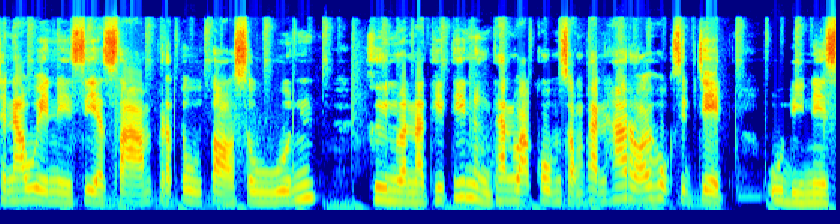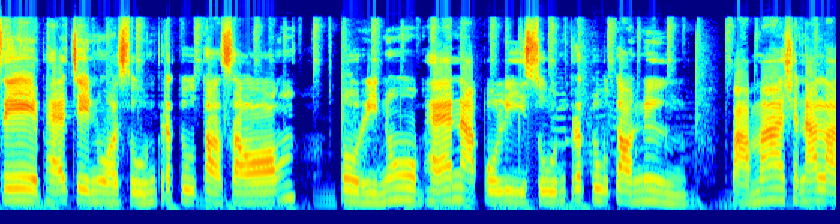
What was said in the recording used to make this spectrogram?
ชนะเวเนเซีย 3 ประตูต่อ 0 คืนวันอาทิตย์ที่ 1 ธันวาคม 2567 อูดิเนเซ่แพ้เจนัว 0 ประตูต่อ 2 โตริโนแพ้นาโปลี 0 ประตูต่อ 1 ปาม่าชนะลา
